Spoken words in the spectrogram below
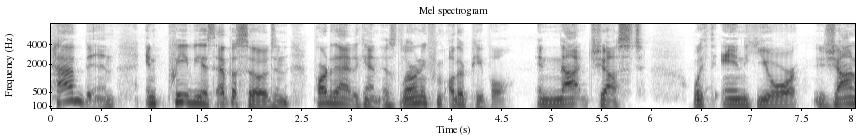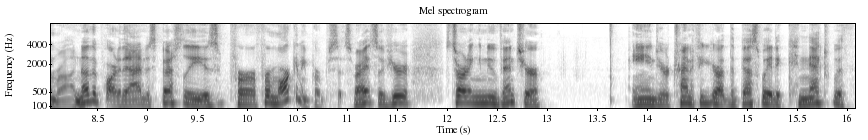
have been in previous episodes. And part of that again is learning from other people and not just within your genre. Another part of that, especially, is for for marketing purposes, right? So if you're starting a new venture and you're trying to figure out the best way to connect with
